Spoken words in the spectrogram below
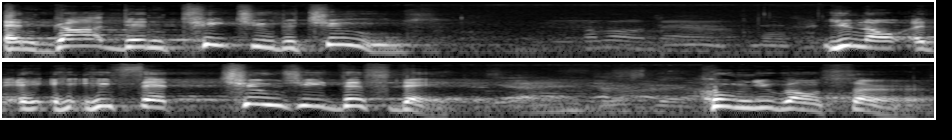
and God didn't teach you to choose. You know, uh, he he said, choose ye this day whom you gonna serve.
